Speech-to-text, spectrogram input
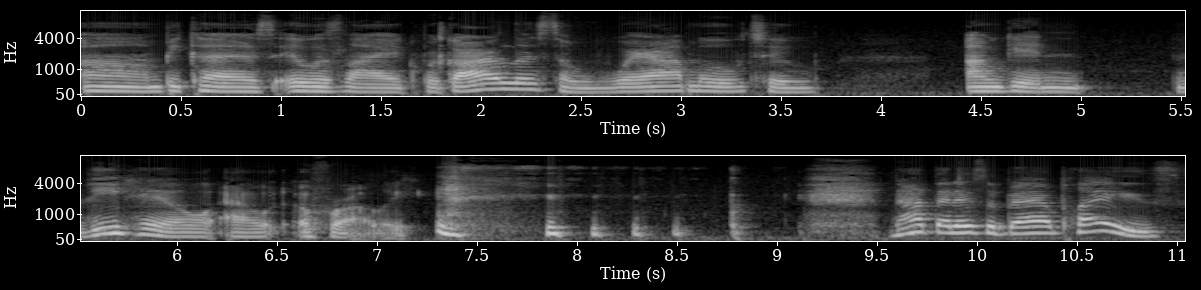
um, because it was like, regardless of where I move to, I'm getting the hell out of Raleigh. Not that it's a bad place,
